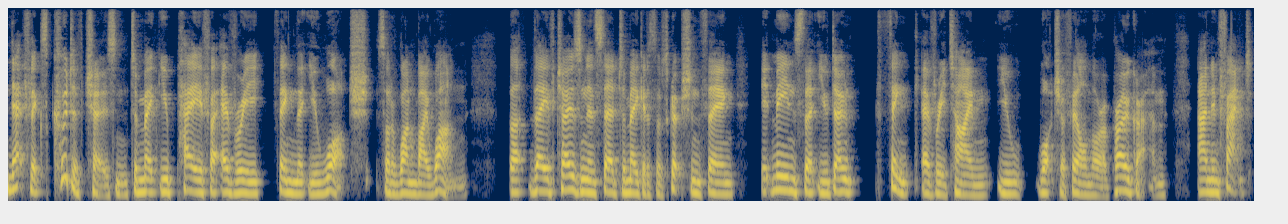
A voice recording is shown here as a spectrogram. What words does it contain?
Netflix could have chosen to make you pay for everything that you watch, sort of one by one but they've chosen instead to make it a subscription thing. It means that you don't think every time you watch a film or a program. And in fact,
